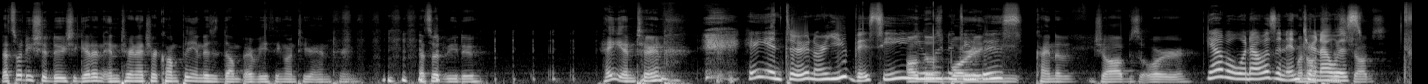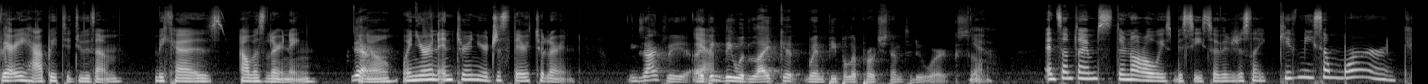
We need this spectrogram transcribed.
that's what you should do you should get an intern at your company and just dump everything onto your intern that's what we do hey intern Hey intern, are you busy? all you those boring kind of jobs or Yeah, but when I was an intern, I was jobs. very happy to do them because I was learning. Yeah, You know, when you're an intern, you're just there to learn. exactly. I think they would like it when people approach them to do work. So Yeah. And sometimes they're not always busy, so they're just like, give me some work.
